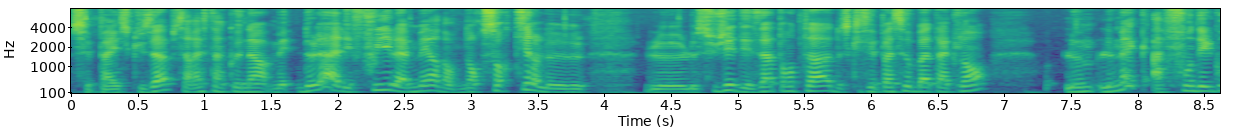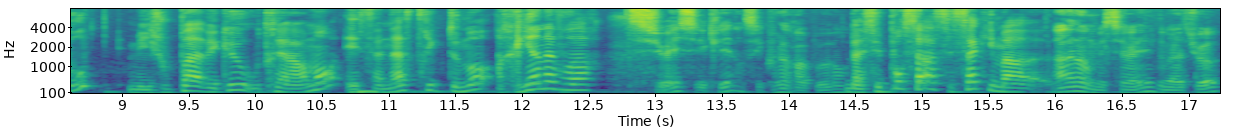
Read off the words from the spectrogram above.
C'est pas excusable, ça reste un connard. Mais de là à aller fouiller la merde en venant ressortir le, le, le sujet des attentats, de ce qui s'est passé au Bataclan, le, le mec a fondé le groupe, mais il joue pas avec eux ou très rarement, et ça n'a strictement rien à voir. C'est vrai, c'est clair, c'est quoi le rapport? Bah c'est pour ça, c'est ça qui m'a Ah non, mais c'est vrai, bah, tu vois.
